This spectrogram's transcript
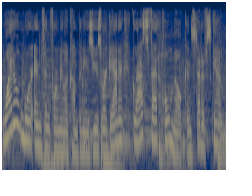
Why don't more infant formula companies use organic, grass fed whole milk instead of skim?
